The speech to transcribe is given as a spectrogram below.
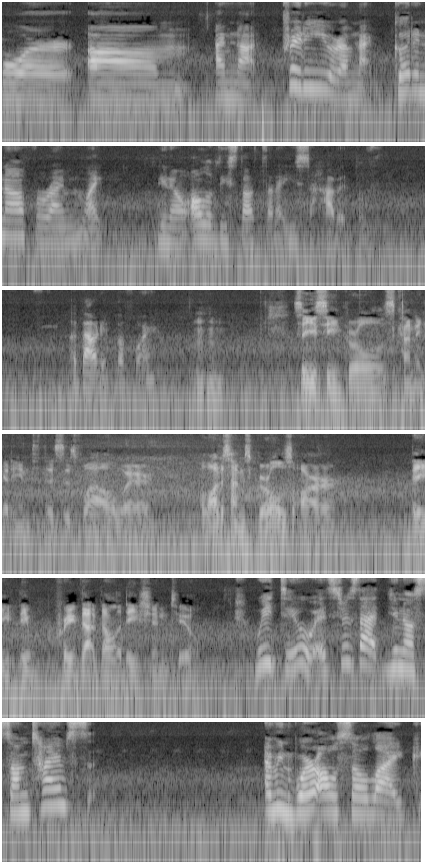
or um, I'm not pretty or I'm not good enough or I'm like, you know, all of these thoughts that I used to have it bef- about it before. Mm-hmm. So you see girls kind of getting into this as well, where a lot of times girls are they they crave that validation too. We do. It's just that, you know, sometimes I mean, we're also like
